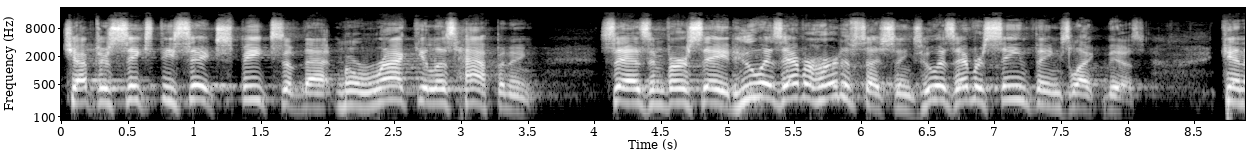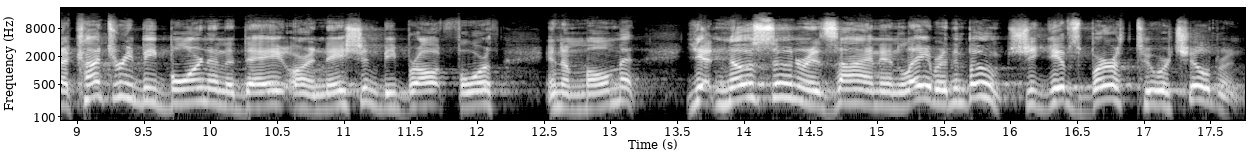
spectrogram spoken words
chapter 66 speaks of that miraculous happening. Says in verse 8, Who has ever heard of such things? Who has ever seen things like this? Can a country be born in a day or a nation be brought forth in a moment? Yet no sooner is Zion in labor than boom, she gives birth to her children.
